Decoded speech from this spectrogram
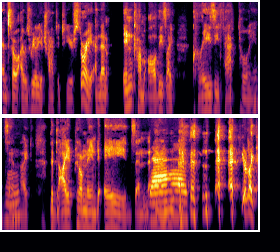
and so i was really attracted to your story and then in come all these like crazy factoids and Mhm. like the diet pill named Ayds and, Yes. and you're like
